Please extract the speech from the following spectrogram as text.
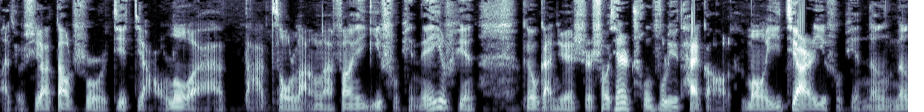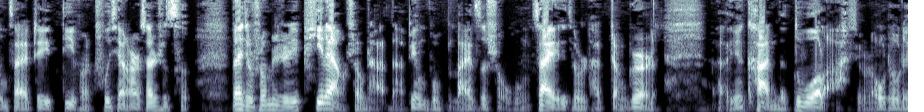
吧，就需要到处角角落啊、大走廊啊放一艺术品。那艺术品给我感觉是，首先是重复率太高了，某一件艺术品能能在这地方出现二三十次，那就说明是一批量生产的，并不来自手工。再一个就是它整个的，呃，因为看的多了啊，就是欧洲这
